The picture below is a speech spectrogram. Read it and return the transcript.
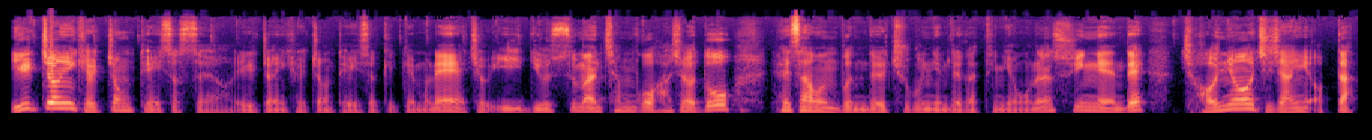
일정이 결정돼 있었어요. 일정이 결정돼 있었기 때문에 저 이 뉴스만 참고하셔도 회사원분들 주부님들 같은 경우는 수익 내는데 전혀 지장이 없다.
